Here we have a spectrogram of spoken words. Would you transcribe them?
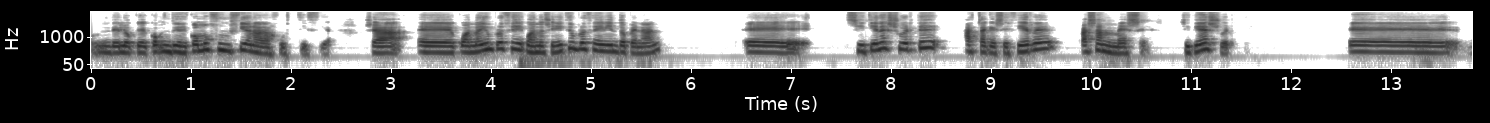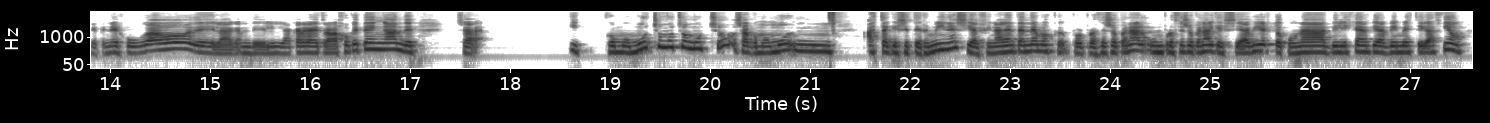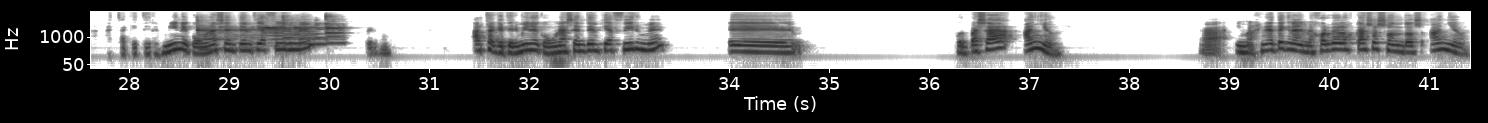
de, lo que, de cómo funciona la justicia. O sea, eh, cuando, hay un cuando se inicia un procedimiento penal, eh, si tienes suerte, hasta que se cierre, pasan meses. Si tienes suerte. Eh, depende del juzgado, de la, carga de trabajo que tengan, de, o sea, y como mucho, mucho, mucho, o sea, como mm, hasta que se termine, si al final entendemos que por proceso penal, un proceso penal que se ha abierto con una diligencia de investigación, hasta que termine con una sentencia firme, perdón, hasta que termine con una sentencia firme, eh, pues pasa años. imagínate que en el mejor de los casos son dos años.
